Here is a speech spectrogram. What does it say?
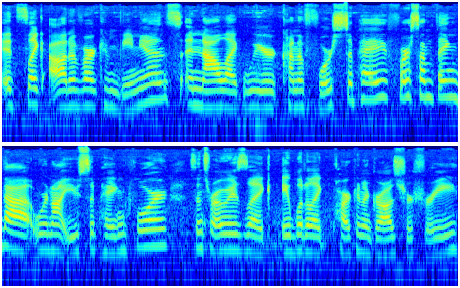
it's like out of our convenience and now like we're kind of forced to pay for something that we're not used to paying for since we're always like able to like park in a garage for free.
